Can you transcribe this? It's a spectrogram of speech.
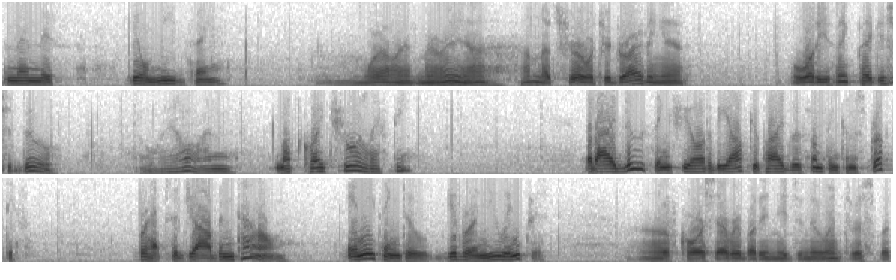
And then this Bill Meade thing. Well, Aunt Mary, I, I'm not sure what you're driving at. What do you think Peggy should do? Well, I'm not quite sure, Lefty. But I do think she ought to be occupied with something constructive. Perhaps a job in town. Anything to give her a new interest. Uh, of course, everybody needs a new interest, but.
